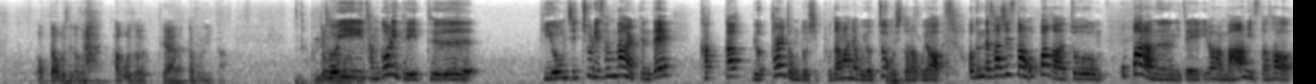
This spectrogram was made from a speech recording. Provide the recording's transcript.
없다고 생각을 하- 하고서 대하다 보니까 음, 긍정적으로 저희 장거리 데이트 비용 지출이 상당할 텐데 각각 몇달 정도씩 부담하냐고 여쭤보시더라고요. 어, 근데 사실상 오빠가 좀 오빠라는 이제 이러한 마음이 있어서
